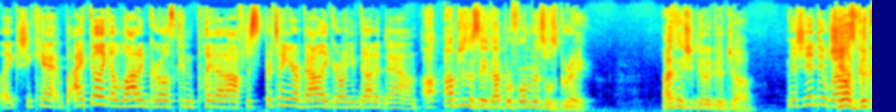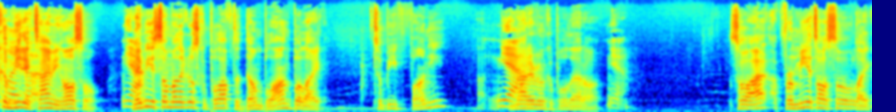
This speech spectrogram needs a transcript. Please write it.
Like she can't but I feel like a lot of girls can play that off. Just pretend you're a valley girl and you got it down. I, I'm just gonna say that performance was great. I think she did a good job. No, she did do well. she has good comedic the- timing also. Yeah. Maybe some other girls could pull off the dumb blonde, but like to be funny, Yeah. not everyone could pull that off. yeah. So I, for me, it's also like,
